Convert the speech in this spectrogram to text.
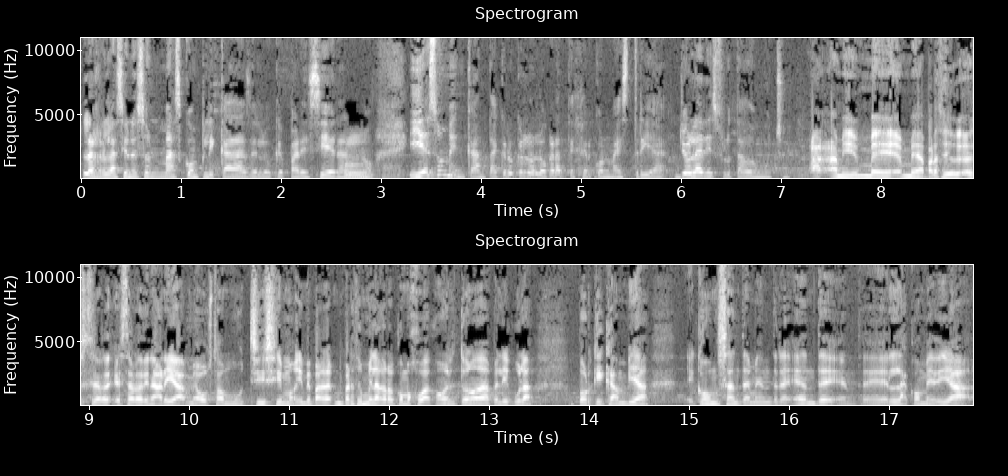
Las relaciones son más complicadas de lo que parecieran, ¿no? Y eso me encanta. Creo que lo logra tejer con maestría. Yo la he disfrutado mucho. A, a mí me, me ha parecido extra- extraordinaria, me ha gustado muchísimo y me, me parece un milagro cómo juega con el tono de la película porque cambia constantemente entre, entre la comedia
